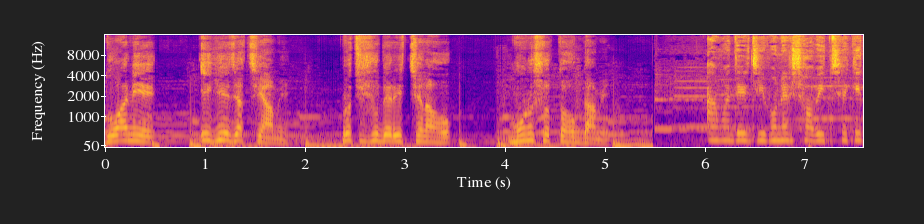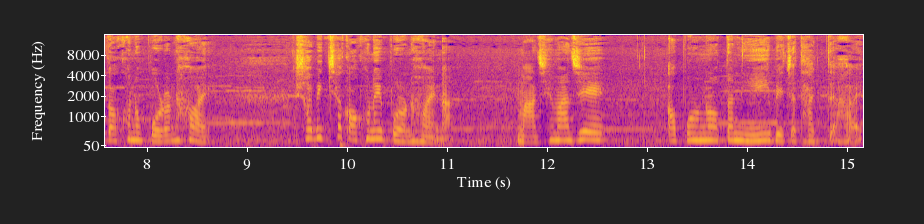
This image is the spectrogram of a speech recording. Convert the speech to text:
দোয়া নিয়ে এগিয়ে যাচ্ছি আমি। প্রতিশোধের ইচ্ছে না হোক মনুষ্যত্ব হোক দামি। আমাদের জীবনের সব ইচ্ছা কি কখনো পূরণ হয়? সব ইচ্ছা কখনোই পূরণ হয় না। মাঝে মাঝে অপূর্ণতা নিয়েই বেঁচে থাকতে হয়।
